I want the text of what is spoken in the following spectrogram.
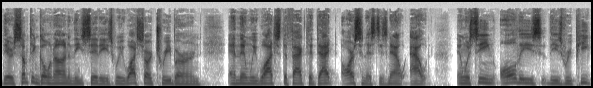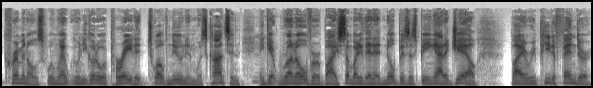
there's something going on in these cities. We watched our tree burn, and then we watched the fact that that arsonist is now out and we're seeing all these these repeat criminals when we, when you go to a parade at 12 noon in Wisconsin mm. and get run over by somebody that had no business being out of jail by a repeat offender.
